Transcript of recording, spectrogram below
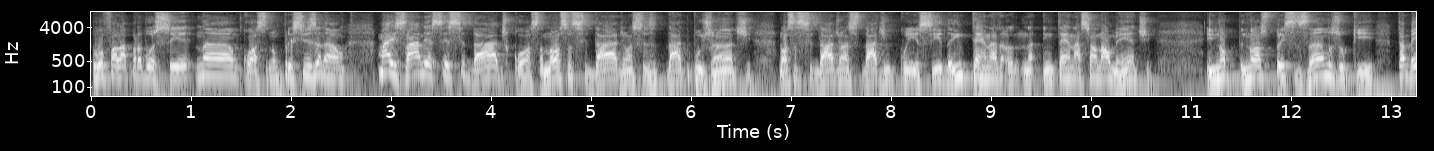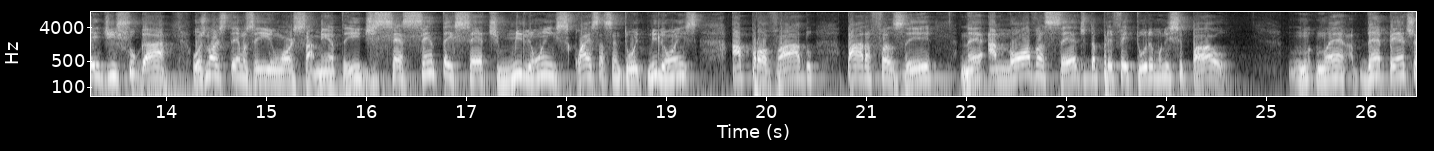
Eu vou falar para você, não, Costa, não precisa não. Mas há necessidade, Costa. Nossa cidade é uma cidade pujante. Nossa cidade é uma cidade conhecida interna, internacionalmente. E nós precisamos o que? Também de enxugar. Hoje nós temos aí um orçamento aí de 67 milhões, quase 68 milhões aprovado para fazer, né, a nova sede da prefeitura municipal. Não é? De repente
